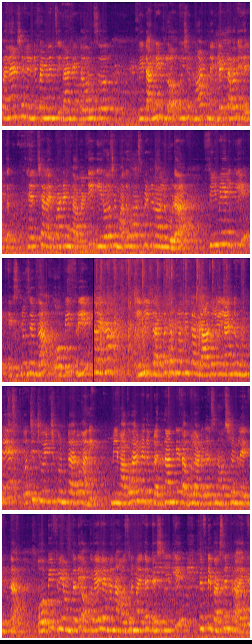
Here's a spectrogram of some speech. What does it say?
ఫైనాన్షియల్ ఇండిపెండెన్స్ ఇలాంటి టర్మ్స్ వీటన్నిటిలో we should not neglect our health health చాలా ఇంపార్టెంట్ కాబట్టి ఈరోజు మధు హాస్పిటల్ వాళ్ళు కూడా ఫీమేల్కి ఎక్స్క్లూజివ్గా ఓపీ ఫ్రీ అయినా ఎన్ని గర్భ సంబంధిత వ్యాధులు ఇలాంటివి ఉంటే వచ్చి చూయించుకుంటారు అని. మీ మగవారి మీద ప్రతిదానికి డబ్బులు అడగాల్సిన అవసరం లేకుండా ఓపీ ఫ్రీ ఉంటుంది. ఒకవేళ ఏమైనా అవసరమైతే టెస్టులకి ఫిఫ్టీ పర్సెంట్ రాయితీ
